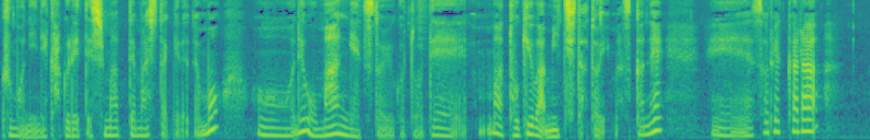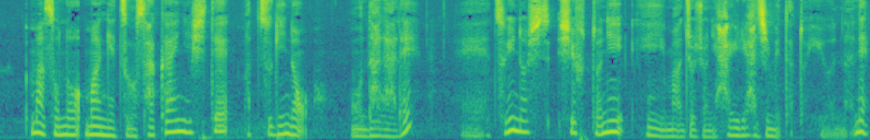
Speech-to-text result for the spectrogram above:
雲にね隠れてしまってましたけれどもでも満月ということで、まあ、時は満ちたと言いますかね、えー、それから、まあ、その満月を境にして、まあ、次の流れ、えー、次のシフトに、えー、まあ、徐々に入り始めたというようなね、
